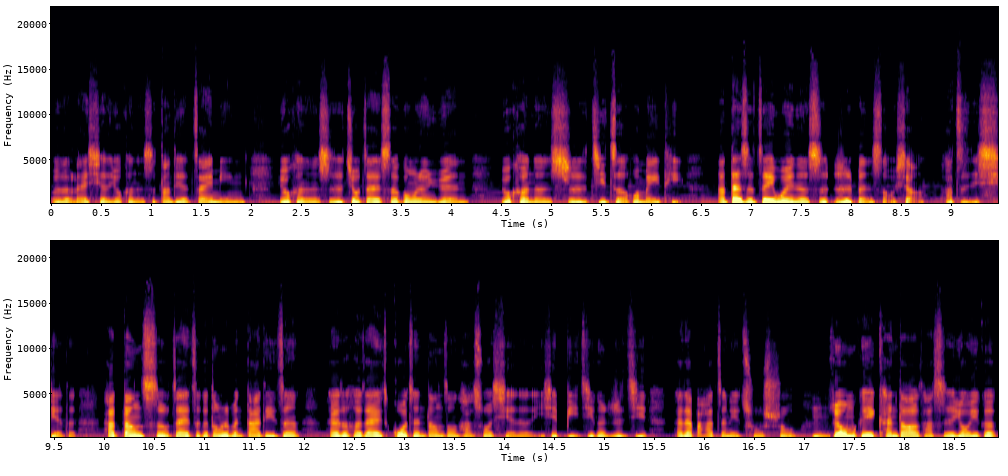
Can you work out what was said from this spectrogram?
有的来写的，有可能是当地的灾民，有可能是救灾的社工人员，有可能是记者或媒体。那但是这一位呢，是日本首相他自己写的，他当初在这个东日本大地震还有这核灾过程当中，他所写的一些笔记跟日记，他再把它整理出书。嗯，所以我们可以看到，他是有一个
